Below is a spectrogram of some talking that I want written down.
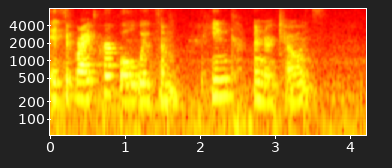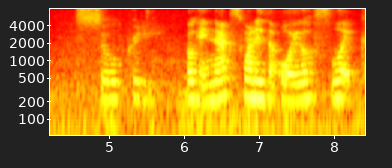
It's a bright purple with some pink undertones. So pretty. Okay, next one is the Oil Slick,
